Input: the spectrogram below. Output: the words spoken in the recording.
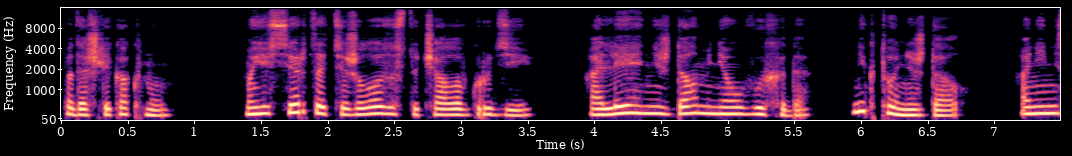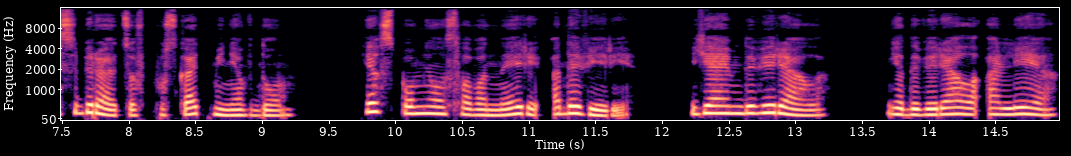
подошли к окну. Мое сердце тяжело застучало в груди. Аллея не ждал меня у выхода. Никто не ждал. Они не собираются впускать меня в дом. Я вспомнила слова Нерри о доверии. Я им доверяла. Я доверяла Аллея,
